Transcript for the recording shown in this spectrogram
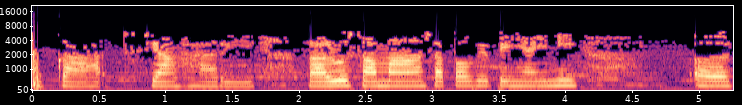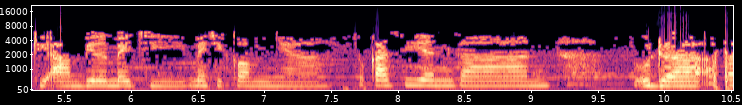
buka siang hari. Lalu sama satpol pp-nya ini uh, diambil meji magicomnya itu kasihan kan. Udah apa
